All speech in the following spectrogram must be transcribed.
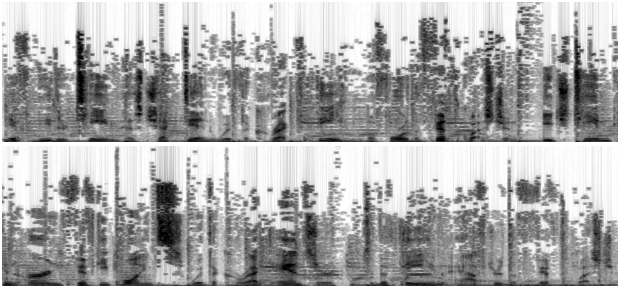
If neither team has checked in with the correct theme before the fifth question, each team can earn 50 points with the correct answer to the theme after the fifth question.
